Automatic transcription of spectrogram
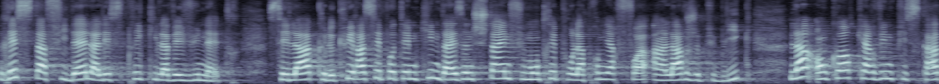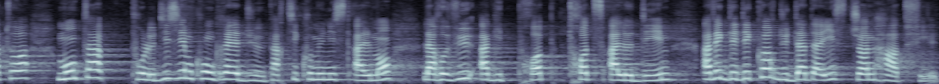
resta fidèle à l'esprit qu'il avait vu naître. C'est là que le cuirassé Potemkin d'Eisenstein fut montré pour la première fois à un large public. Là encore, Kerwin Piscator monta pour le dixième congrès du Parti communiste allemand la revue Agitprop Trotz alledem avec des décors du dadaïste John Hartfield.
